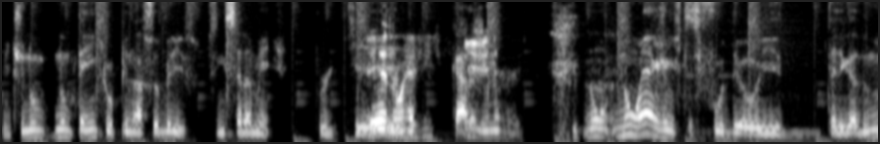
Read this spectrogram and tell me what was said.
a gente não, não tem que opinar sobre isso, sinceramente. Porque. É, não é a gente que cara, né, velho? Não, não é a gente que se fudeu e, tá ligado? Não,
